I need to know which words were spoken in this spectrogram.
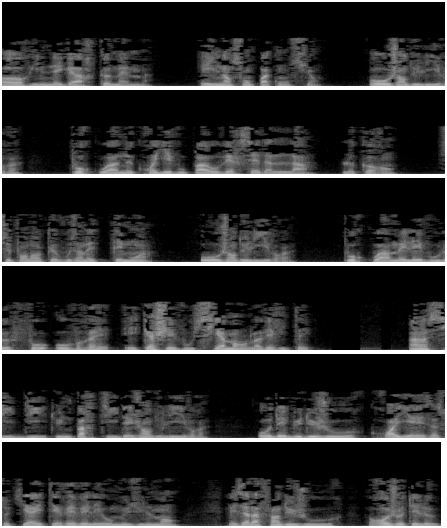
or ils n'égarent qu'eux-mêmes, et ils n'en sont pas conscients. Ô gens du livre, pourquoi ne croyez-vous pas au verset d'Allah, le Coran, cependant que vous en êtes témoins Ô gens du livre, pourquoi mêlez-vous le faux au vrai et cachez-vous sciemment la vérité? Ainsi dit une partie des gens du livre, Au début du jour, croyez à ce qui a été révélé aux musulmans, mais à la fin du jour, rejetez-le,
